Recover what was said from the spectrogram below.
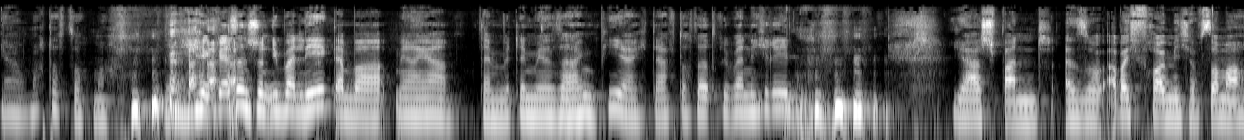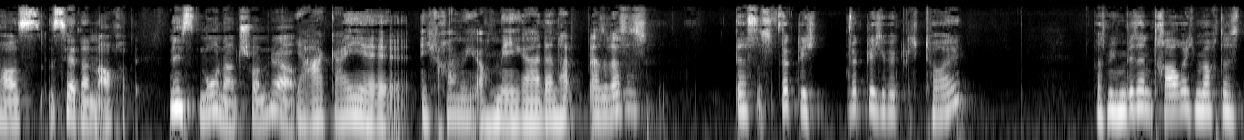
Ja, mach das doch mal. Ja, ich habe gestern schon überlegt, aber ja, ja, dann wird er mir sagen, Pia, ich darf doch darüber nicht reden. ja, spannend. Also, aber ich freue mich auf Sommerhaus. Ist ja dann auch nächsten Monat schon, ja. Ja, geil. Ich freue mich auch mega. Dann hat, also das ist, das ist wirklich, wirklich, wirklich toll. Was mich ein bisschen traurig macht, dass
